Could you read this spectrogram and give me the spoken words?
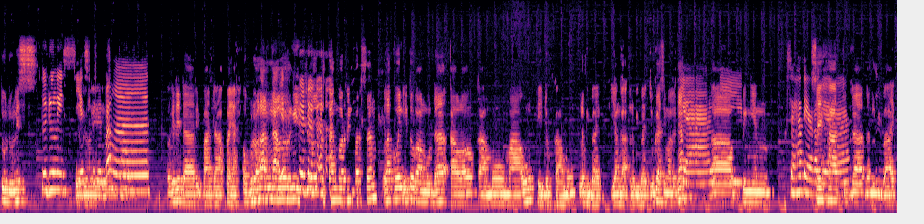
to do list To do list, yes To-do benar list. banget. Oke deh daripada apa ya obrolan ngalur ngidul tentang morning person lakuin itu kawan muda kalau kamu mau hidup kamu lebih baik ya nggak lebih baik juga sih maksudnya Ya, lebih pingin sehat ya kalian. sehat juga dan lebih baik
